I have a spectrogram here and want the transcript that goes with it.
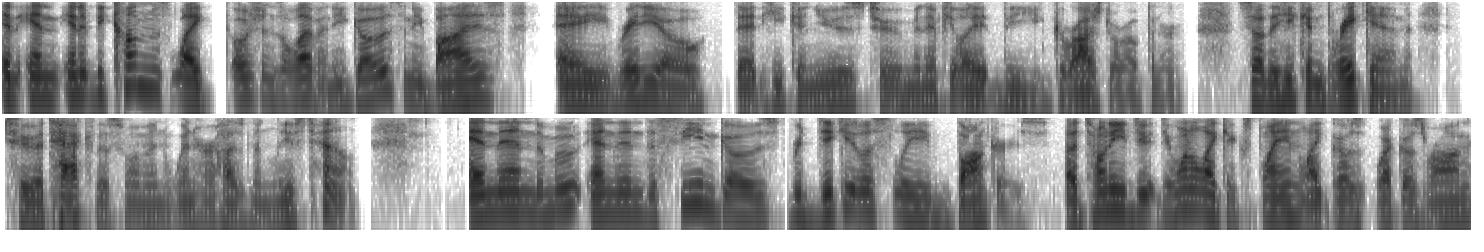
and and and it becomes like Ocean's 11. He goes and he buys a radio that he can use to manipulate the garage door opener so that he can break in to attack this woman when her husband leaves town and then the mo- and then the scene goes ridiculously bonkers. Uh, Tony, do, do you want to like explain like goes what goes wrong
